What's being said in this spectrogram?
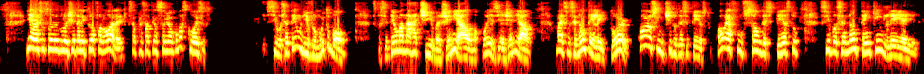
e aí a sociologia da leitura falou: olha, a gente precisa prestar atenção em algumas coisas. Se você tem um livro muito bom, se você tem uma narrativa genial, uma poesia genial, mas se você não tem leitor, qual é o sentido desse texto? Qual é a função desse texto se você não tem quem leia ele?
